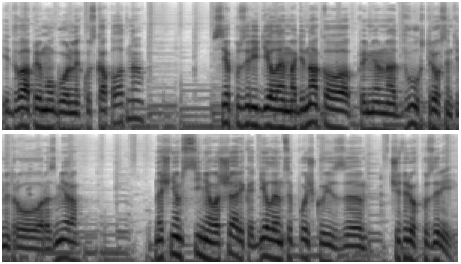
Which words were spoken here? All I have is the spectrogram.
и два прямоугольных куска полотна. Все пузыри делаем одинакового, примерно 2-3 сантиметрового размера. Начнем с синего шарика, делаем цепочку из э, четырех пузырей.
